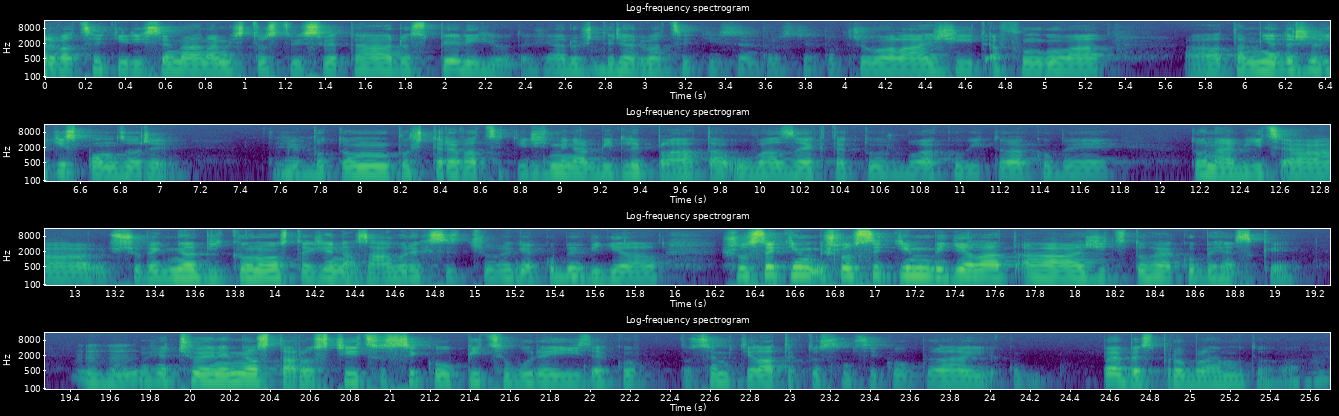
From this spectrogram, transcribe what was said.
24, když jsem měla na mistrovství světa dospělých. Jo. Takže já do 24 mhm. jsem prostě potřebovala žít a fungovat a tam mě drželi ti sponzoři. Takže mm-hmm. potom po 24, když mi nabídli plát a úvazek, tak to už bylo jako to jakoby to navíc a člověk měl výkonnost, takže na závodech si člověk jakoby vydělal. Šlo se tím, šlo se tím vydělat a žít z toho jakoby hezky. Mm-hmm. Že člověk neměl starosti, co si koupí, co bude jíst. Jako to jsem chtěla, tak to jsem si koupila jako úplně bez problému tohle. Mm-hmm.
